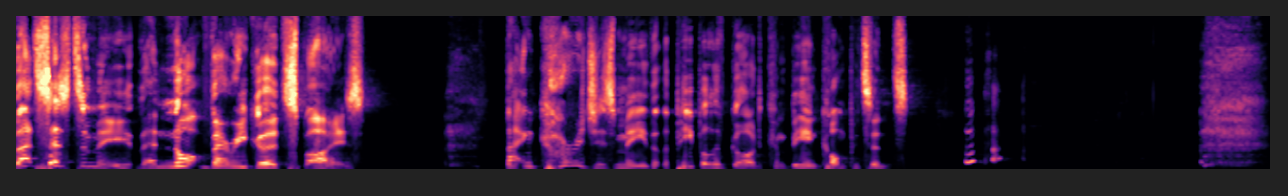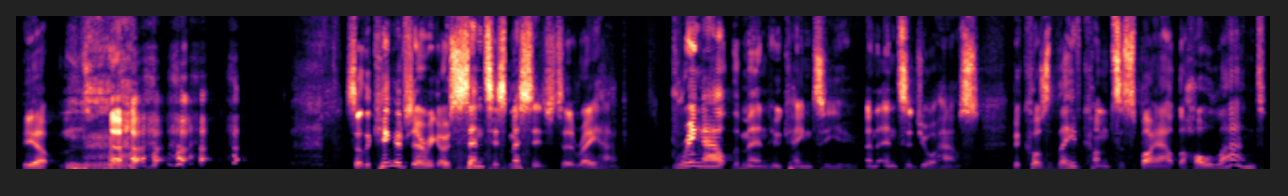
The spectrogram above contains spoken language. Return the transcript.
That says to me they're not very good spies. That encourages me that the people of God can be incompetent. yep. so the king of Jericho sent his message to Rahab Bring out the men who came to you and entered your house, because they've come to spy out the whole land.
